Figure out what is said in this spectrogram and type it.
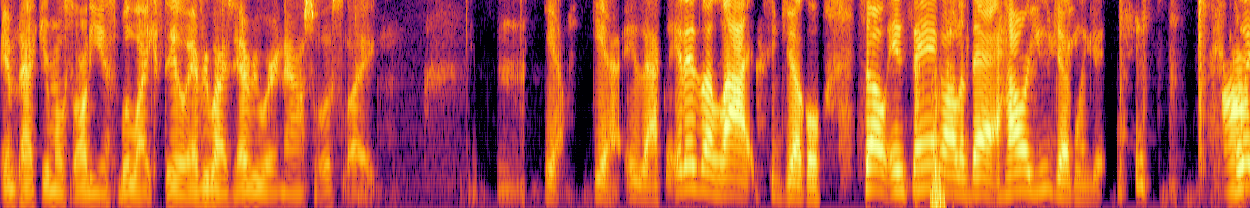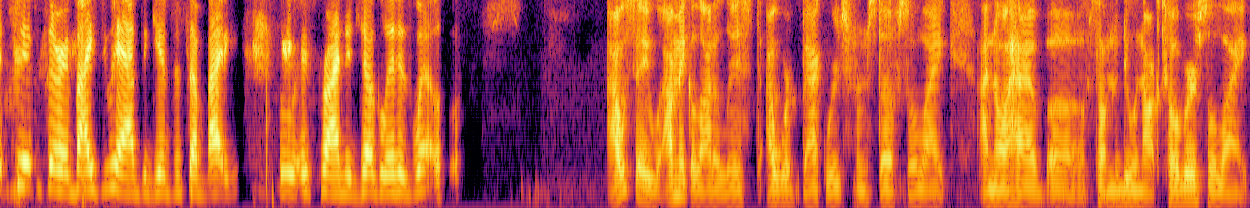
impact your most audience. But like still, everybody's everywhere now, so it's like. Yeah. Yeah, exactly. It is a lot to juggle. So, in saying all of that, how are you juggling it? what uh, tips or advice you have to give to somebody who is trying to juggle it as well? I would say I make a lot of lists. I work backwards from stuff. So like I know I have uh something to do in October. So like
